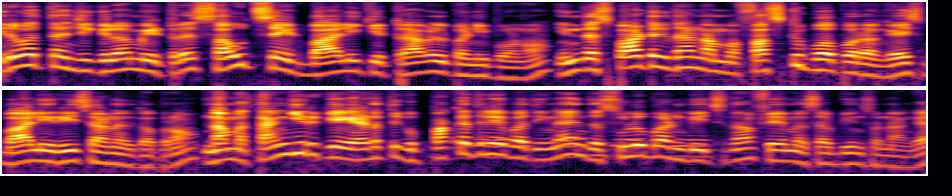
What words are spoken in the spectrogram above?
இருபத்தஞ்சு கிலோமீட்டர் சவுத் சைடு பாலிக்கு டிராவல் பண்ணி போனோம். இந்த ஸ்பாட்டுக்கு தான் நம்ம ஃபர்ஸ்ட் போக போறோம் கைஸ் பாலி ரீச் ஆனதுக்கு அப்புறம் நம்ம தங்கி இருக்க இடத்துக்கு பக்கத்திலே பாத்தீங்கன்னா இந்த சுலுபான் பீச் தான் ஃபேமஸ் அப்படின்னு சொன்னாங்க.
